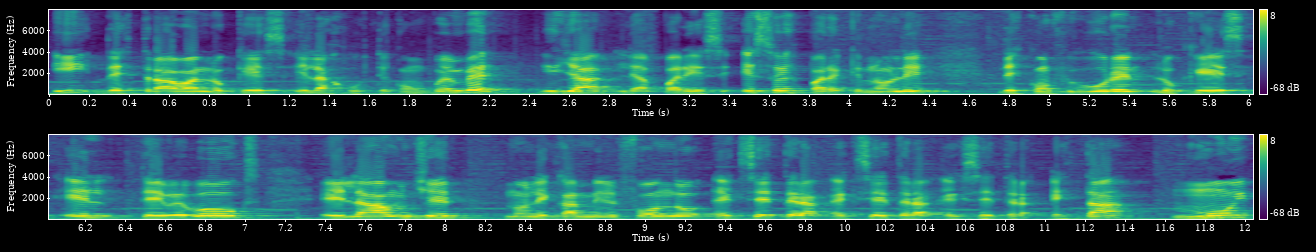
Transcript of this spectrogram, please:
y destraban lo que es el ajuste. Como pueden ver, y ya le aparece. Eso es para que no le desconfiguren lo que es el TV Box, el Launcher, no le cambien el fondo, etcétera, etcétera, etcétera. Está muy,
